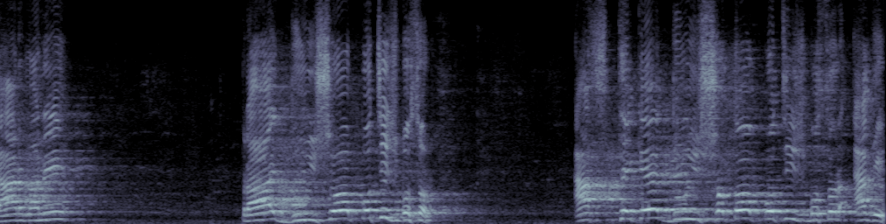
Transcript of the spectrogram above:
তার মানে প্রায় দুইশো পঁচিশ বছর। আজ থেকে দুইশত পঁচিশ বছর আগে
